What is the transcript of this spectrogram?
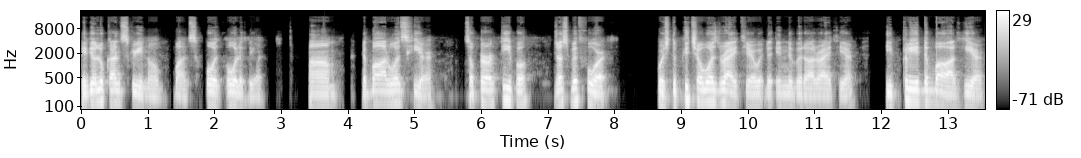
If you look on screen now, once hold, hold it there. Um, the ball was here. So per people, just before, which the picture was right here with the individual right here, he played the ball here.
